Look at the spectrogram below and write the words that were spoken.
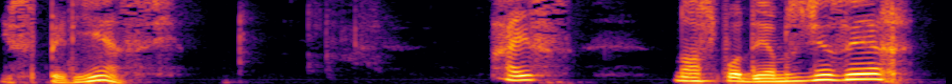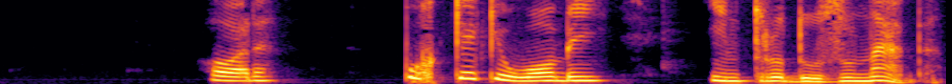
experiência. Mas nós podemos dizer, ora, por que que o homem introduz o nada?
